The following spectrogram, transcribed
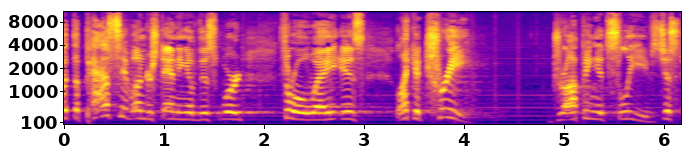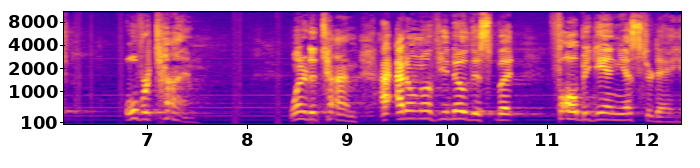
But the passive understanding of this word throw away is like a tree dropping its leaves just over time, one at a time. I, I don't know if you know this, but fall began yesterday.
